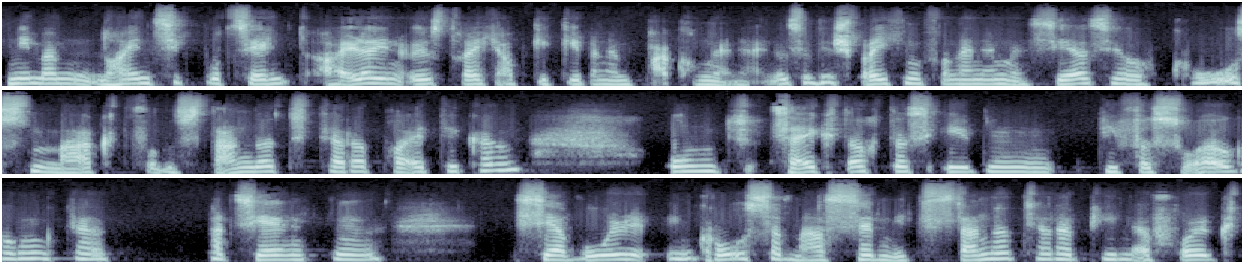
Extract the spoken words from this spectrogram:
nehmen 90 Prozent aller in Österreich abgegebenen Packungen ein. Also wir sprechen von einem sehr, sehr großen Markt von Standardtherapeutikern und zeigt auch, dass eben die Versorgung der Patienten sehr wohl in großer Masse mit Standardtherapien erfolgt,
